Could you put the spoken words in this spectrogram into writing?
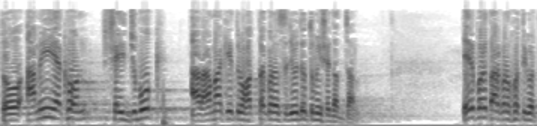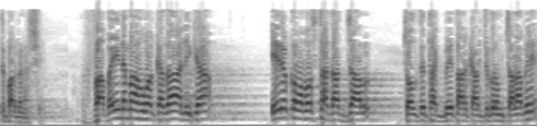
তো আমি এখন সেই যুবক, আর আমাকে তুমি হত্যা করেছে জীবিত তুমি সে দাজ্জাল। এরপরে তার কোনো ক্ষতি করতে পারবে না সে। ফাবাইনামা হুয়া কাদা আলিকা এরকম অবস্থা দাজ্জাল চলতে থাকবে, তার কার্যক্রম চালাবে।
